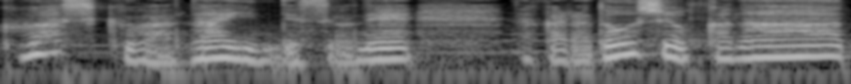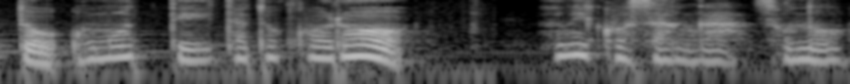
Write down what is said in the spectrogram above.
詳しくはないんですよね。だからどうしようかなと思っていたところ文子さんがその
